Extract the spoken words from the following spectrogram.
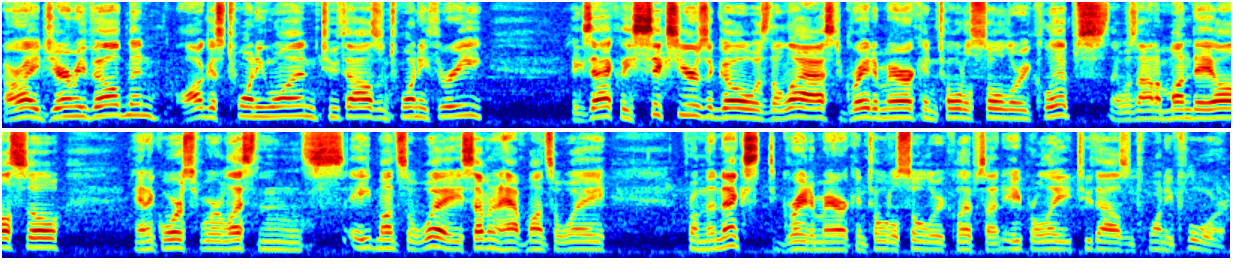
All right, Jeremy Veldman, August 21, 2023. Exactly six years ago was the last Great American Total Solar Eclipse. That was on a Monday also. And of course, we're less than eight months away, seven and a half months away from the next Great American Total Solar Eclipse on April 8, 2024.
